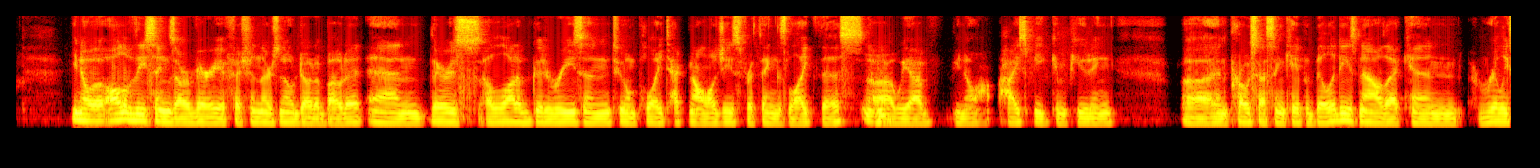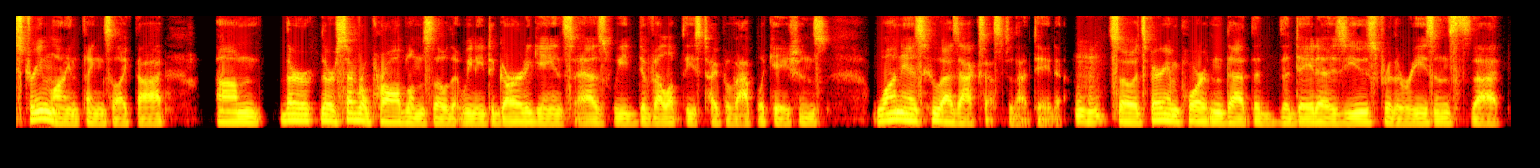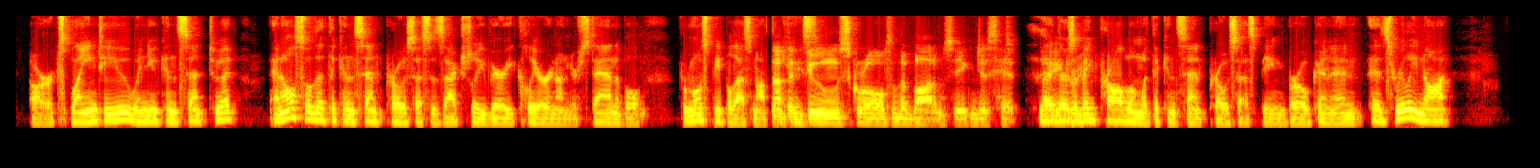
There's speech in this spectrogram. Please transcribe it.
you know, all of these things are very efficient. There's no doubt about it. And there's a lot of good reason to employ technologies for things like this. Mm-hmm. Uh, we have, you know, high speed computing uh, and processing capabilities now that can really streamline things like that. Um, there, there are several problems, though, that we need to guard against as we develop these type of applications. One is who has access to that data. Mhm. So it's very important that the, the data is used for the reasons that are explained to you when you consent to it, and also that the consent process is actually very clear and understandable. For most people, that's not the Not the doom scroll to the bottom, so you can just hit. There- There's a big problem with the consent process being broken, and it's really not.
